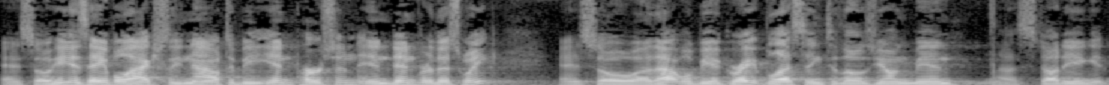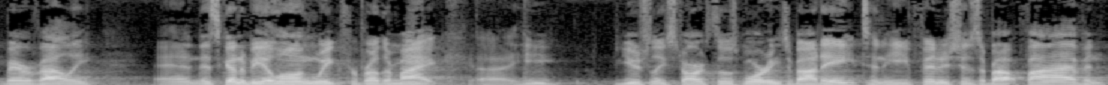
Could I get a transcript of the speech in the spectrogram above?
And so he is able actually now to be in person in Denver this week. And so uh, that will be a great blessing to those young men uh, studying at Bear Valley. And it's going to be a long week for Brother Mike. he usually starts those mornings about 8 and he finishes about 5. And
